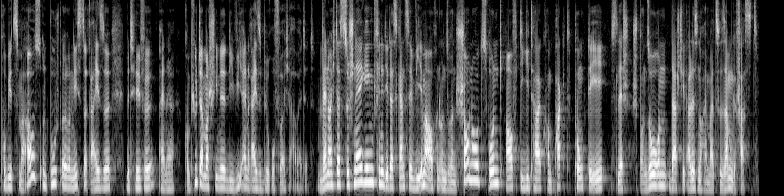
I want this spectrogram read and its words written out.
probiert es mal aus und bucht eure nächste Reise mit Hilfe einer Computermaschine, die wie ein Reisebüro für euch arbeitet. Wenn euch das zu schnell ging, findet ihr das Ganze wie immer auch in unseren Shownotes und auf digitalkompakt.de/slash Sponsoren. Da steht alles noch einmal zusammengefasst.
